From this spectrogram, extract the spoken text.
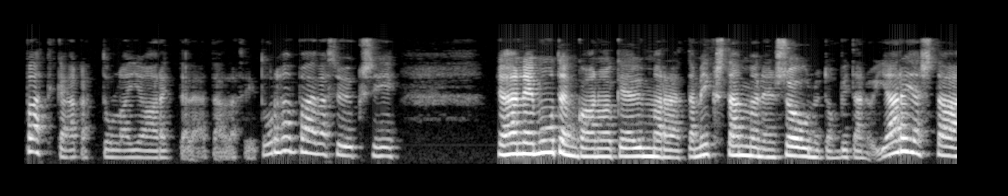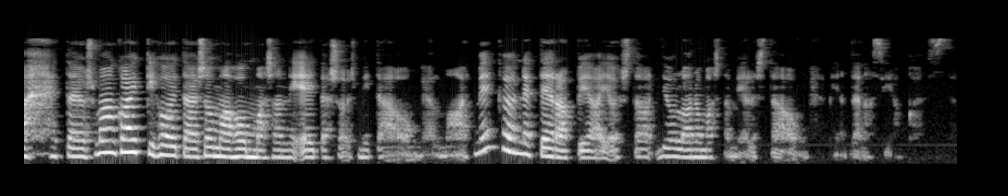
pätkääkään tulla jaarittelemaan tällaisia turhanpäiväisyyksiä, ja hän ei muutenkaan oikein ymmärrä, että miksi tämmöinen show nyt on pitänyt järjestää, että jos vaan kaikki hoitaisi oma hommansa, niin ei tässä olisi mitään ongelmaa. Että menköön ne terapiaa, joista, joilla on omasta mielestään ongelmia tämän asian kanssa.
